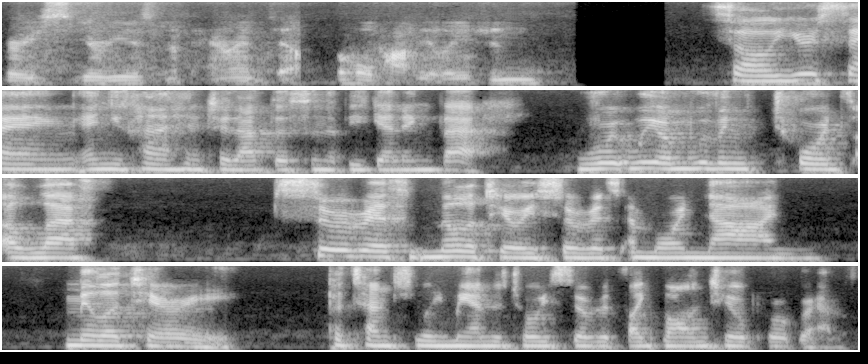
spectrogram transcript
very serious and apparent to the whole population. So you're saying, and you kind of hinted at this in the beginning, that we are moving towards a less service, military service, and more non military, potentially mandatory service like volunteer programs.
